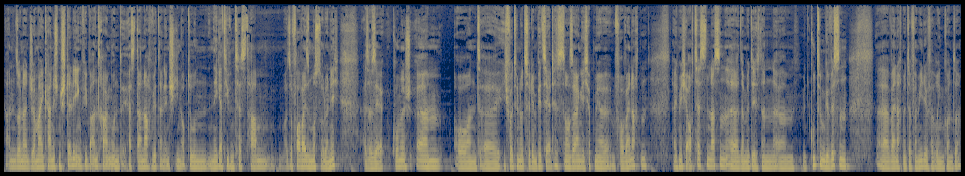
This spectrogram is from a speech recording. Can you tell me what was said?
an so einer jamaikanischen Stelle irgendwie beantragen und erst danach wird dann entschieden, ob du einen negativen Test haben, also vorweisen musst oder nicht. Also sehr komisch. Ähm, und äh, ich wollte nur zu dem PCR-Test noch sagen, ich habe mir vor Weihnachten, habe ich mich ja auch testen lassen, äh, damit ich dann ähm, mit gutem Gewissen äh, Weihnachten mit der Familie verbringen konnte.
